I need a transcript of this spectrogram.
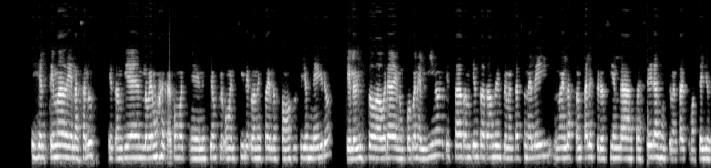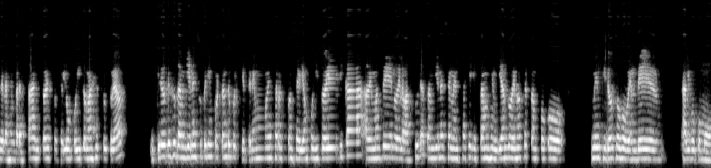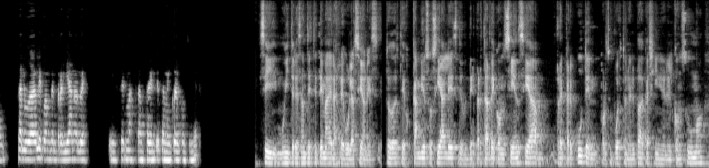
es el tema de la salud, que también lo vemos acá como en ejemplo, como en Chile, con esto de los famosos sellos negros, que lo he visto ahora en un poco en el vino, que está también tratando de implementarse una ley, no en las frontales, pero sí en las traseras, implementar como sellos de las embarazadas y todo eso, hacerlo un poquito más estructurado. Y creo que eso también es súper importante porque tenemos esa responsabilidad un poquito ética, además de lo de la basura, también ese mensaje que estamos enviando de no ser tampoco mentirosos o vender algo como saludable cuando en realidad no lo es, eh, ser más transparente también con el consumidor. Sí, muy interesante este tema de las regulaciones. Todos estos cambios sociales, de despertar de conciencia, repercuten, por supuesto, en el packaging y en el consumo,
